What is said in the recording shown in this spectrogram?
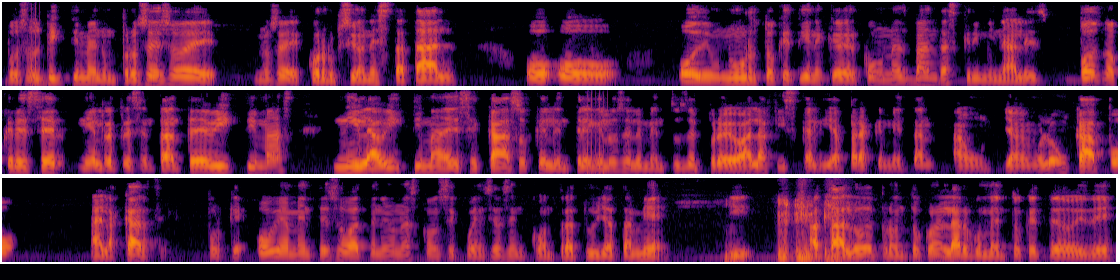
vos sos víctima en un proceso de, no sé, de corrupción estatal o de un hurto que tiene que ver con unas bandas criminales, vos no querés ser ni el representante de víctimas, ni la víctima de ese caso que le entregue los elementos de prueba a la fiscalía para que metan a un, llamémoslo, a un capo a la cárcel porque obviamente eso va a tener unas consecuencias en contra tuya también. Y atalo de pronto con el argumento que te doy de,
